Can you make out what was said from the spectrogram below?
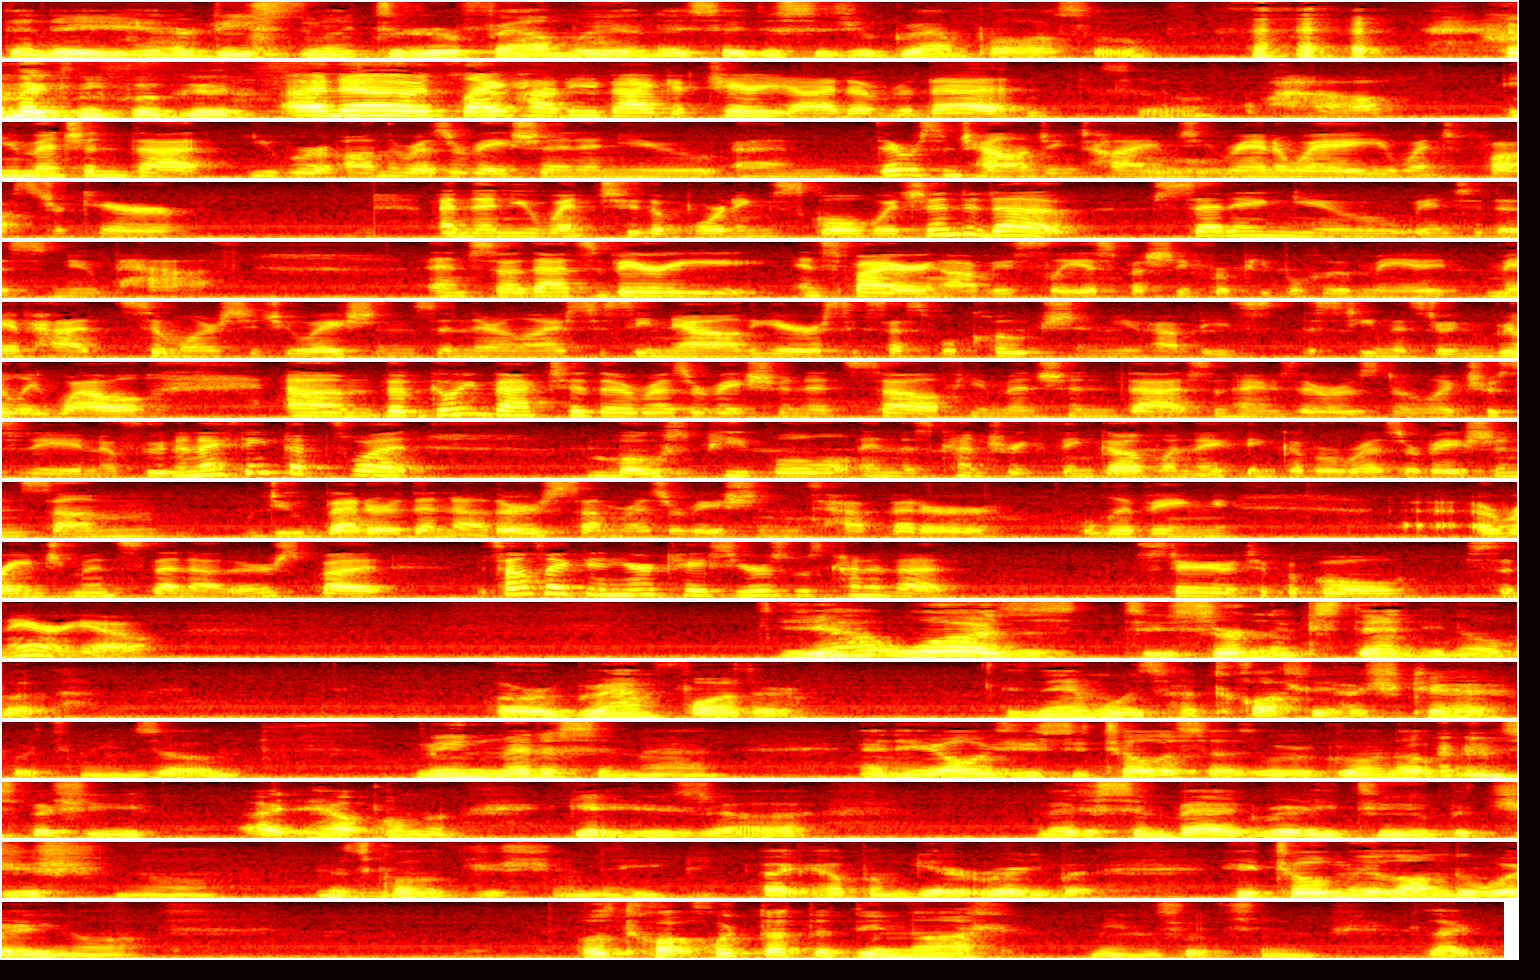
then they introduce me to their family, and they say, "This is your grandpa." So it makes me feel good. I know. It's like, how do you not get teary eyed over that? So Wow. You mentioned that you were on the reservation and you and there were some challenging times. You ran away, you went to foster care, and then you went to the boarding school, which ended up setting you into this new path. And so that's very inspiring, obviously, especially for people who may may have had similar situations in their lives. To see now that you're a successful coach and you have these this team that's doing really well, um, but going back to the reservation itself, you mentioned that sometimes there was no electricity and no food. And I think that's what most people in this country think of when they think of a reservation. Some do better than others, some reservations have better living uh, arrangements than others. But it sounds like in your case, yours was kind of that stereotypical scenario. Yeah, it was to a certain extent, you know, but our grandfather, his name was Hatkati Hashkeh, which means um, mean medicine man. And he always used to tell us as we were growing up, and especially I'd help him get his uh, medicine bag ready too, but jish, you know, it's mm-hmm. called jish, and he I'd help him get it ready. But he told me along the way, you know, means which like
